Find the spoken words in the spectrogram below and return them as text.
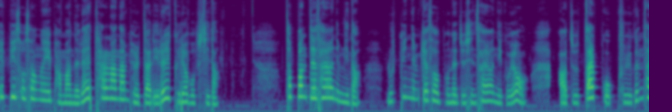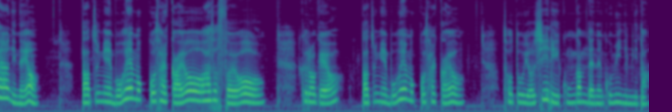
해피소성의 밤하늘에 찬란한 별자리를 그려봅시다. 첫 번째 사연입니다. 루피님께서 보내주신 사연이고요. 아주 짧고 굵은 사연이네요. 나중에 뭐 해 먹고 살까요? 하셨어요. 그러게요. 나중에 뭐 해 먹고 살까요? 저도 여실히 공감되는 고민입니다.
